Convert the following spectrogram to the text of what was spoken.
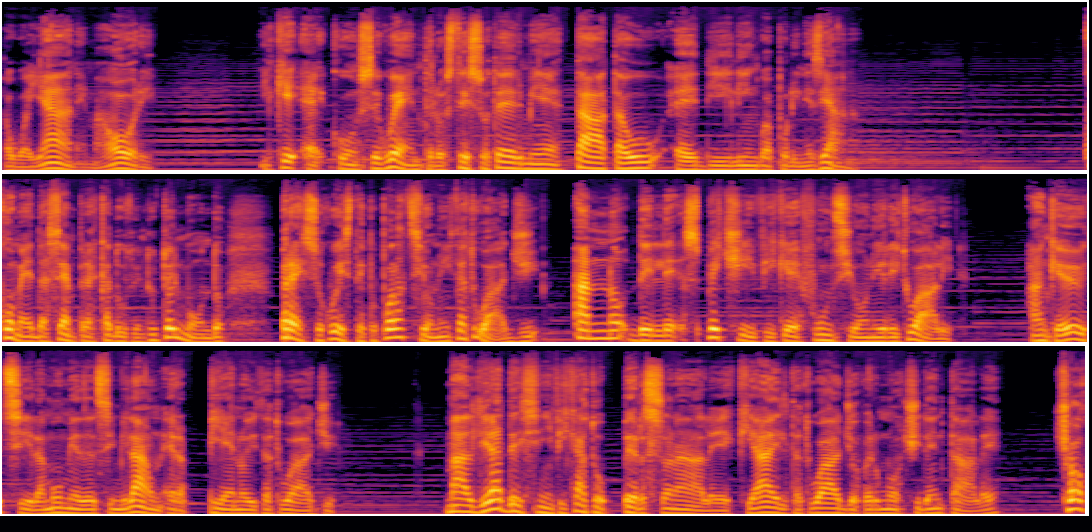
hawaiane, maori, il che è conseguente, lo stesso termine tatau è di lingua polinesiana come è da sempre accaduto in tutto il mondo, presso queste popolazioni i tatuaggi hanno delle specifiche funzioni rituali. Anche Ötzi, la mummia del Similaun, era pieno di tatuaggi. Ma al di là del significato personale che ha il tatuaggio per un occidentale, ciò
